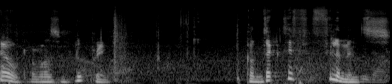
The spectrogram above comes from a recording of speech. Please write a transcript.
Oh, there was a blueprint. Conductive filaments.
